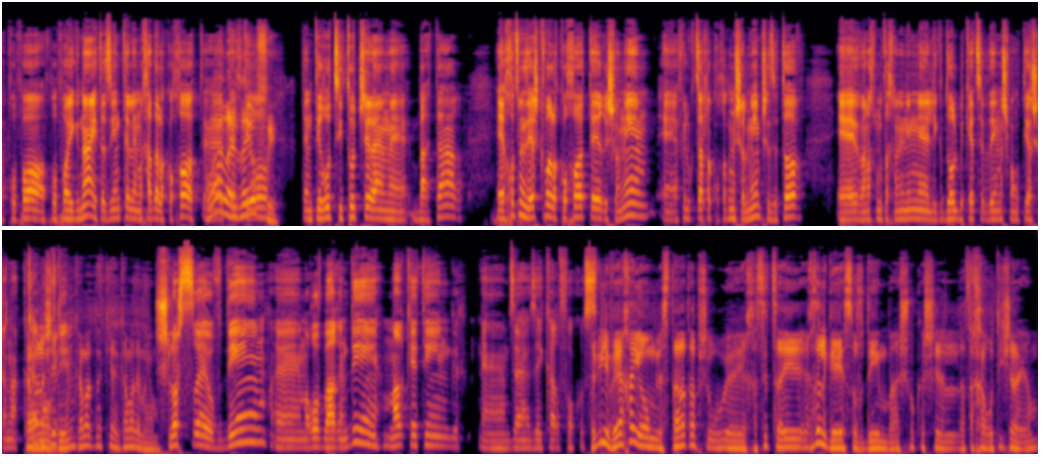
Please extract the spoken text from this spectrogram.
אפרופו, אפרופו איגנייט, אז אינטל הם אחד הלקוחות. וואלה, איזה תראו- יופי. אתם תראו ציטוט שלהם באתר. חוץ מזה, יש כבר לקוחות ראשונים, אפילו קצת לקוחות משלמים, שזה טוב, ואנחנו מתכננים לגדול בקצב די משמעותי השנה. כמה אנשים- עובדים? כמה, כן, כמה אתם היום? 13 עובדים, הרוב ב-R&D, marketing, זה, זה עיקר פוקוס. תגיד לי, ואיך היום לסטארט-אפ שהוא אה, יחסית צעיר, איך זה לגייס עובדים בשוק של התחרותי של היום?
